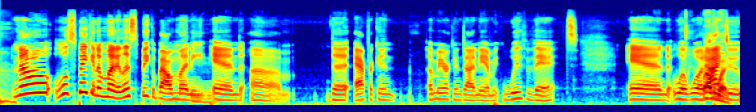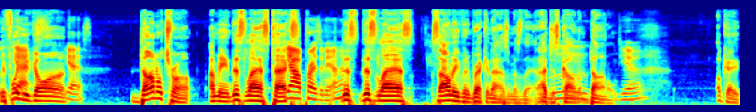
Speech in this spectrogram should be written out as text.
No. Well, speaking of money, let's speak about money Mm-hmm. and um, the African American dynamic with that. And what what I way, do before you go on, Yes. Donald Trump. I mean, this last tax. Y'all president, uh-huh. This this last. So I don't even recognize him as that. I just call him Mm, Donald. Yeah. Okay,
